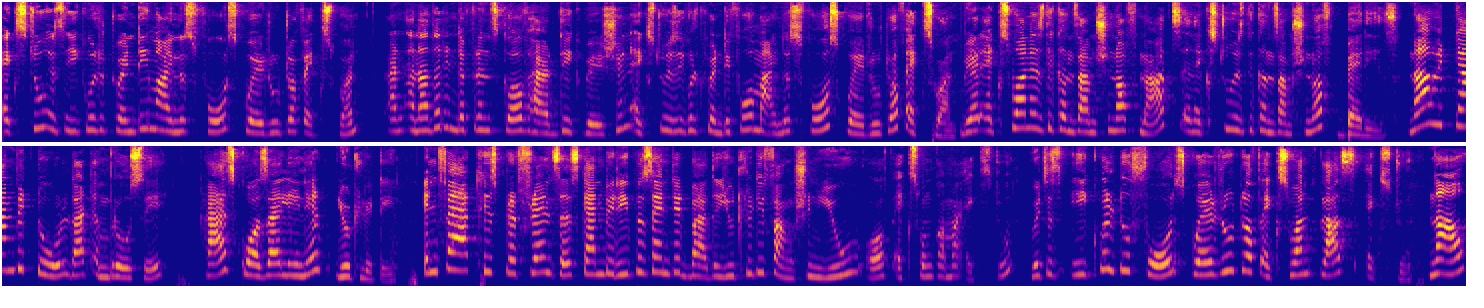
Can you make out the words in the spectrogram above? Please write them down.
x2 is equal to 20 minus 4 square root of x1 and another indifference curve had the equation x2 is equal to 24 minus 4 square root of x1 where x1 is the consumption of nuts and x2 is the consumption of berries. Now it can be told that Ambrose has quasi-linear utility. In fact, his preferences can be represented by the utility function u of x1 comma x2 which is equal to 4 square root of x1 plus x2. Now,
